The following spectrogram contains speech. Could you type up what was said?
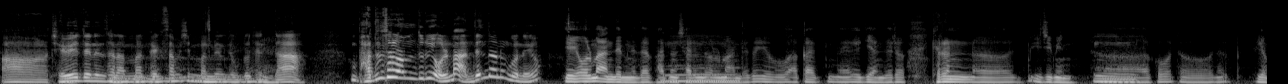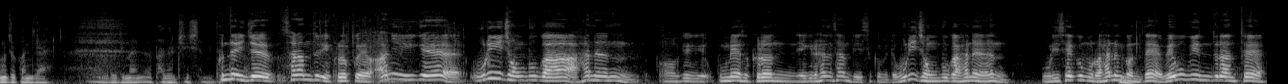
아 제외되는 사람만 음, 130만 명 정도 된다. 네. 그럼 받은 사람들이 얼마 안 된다는 거네요? 예, 얼마 안 됩니다. 받은 음. 사람들 얼마 안 되고 아까 얘기한 대로 결혼 어, 이주민하고 음. 어, 영주권자 들이만 받을 수 있습니다. 근데 이제 사람들이 그럴 거예요. 아니 이게 우리 정부가 하는 어, 국내에서 그런 얘기를 하는 사람도 있을 겁니다. 우리 정부가 하는 우리 세금으로 하는 음. 건데 외국인들한테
